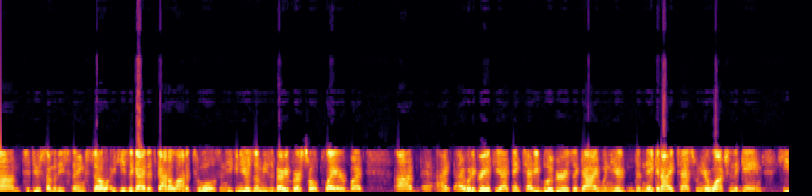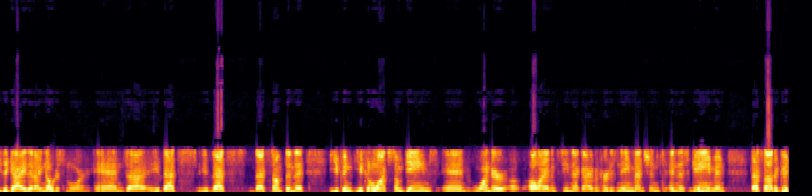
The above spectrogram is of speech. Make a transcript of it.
um, to do some of these things. So he's a guy that's got a lot of tools, and he can use them. He's a very versatile player, but uh, I, I would agree with you. I think Teddy Blueger is a guy when you're the naked eye test, when you're watching the game, he's a guy that I notice more. And, uh, that's, that's, that's something that you can, you can watch some games and wonder, oh, I haven't seen that guy. I haven't heard his name mentioned in this game. And that's not a good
